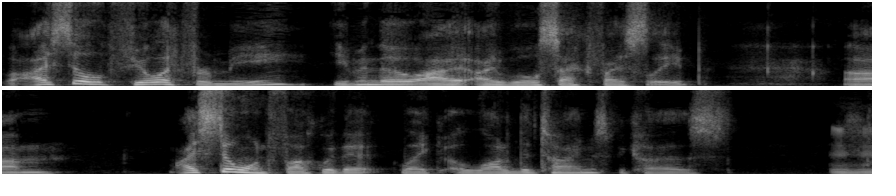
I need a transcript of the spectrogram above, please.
But I still feel like for me, even though I, I will sacrifice sleep, um, I still won't fuck with it like a lot of the times because hmm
